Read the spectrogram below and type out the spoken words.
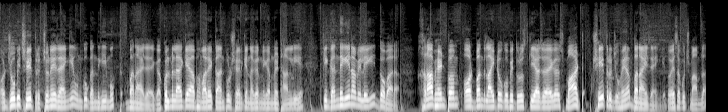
और जो भी क्षेत्र चुने जाएँगे उनको गंदगी मुक्त बनाया जाएगा। कुल मिला के अब हमारे कानपुर शहर के नगर निगम ने ठान ली है कि गंदगी ना मिलेगी दोबारा। खराब हैंडपंप और बंद लाइटों को भी दुरुस्त किया जाएगा। स्मार्ट क्षेत्र जो है बनाए जाएँगे। तो ऐसा कुछ मामला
